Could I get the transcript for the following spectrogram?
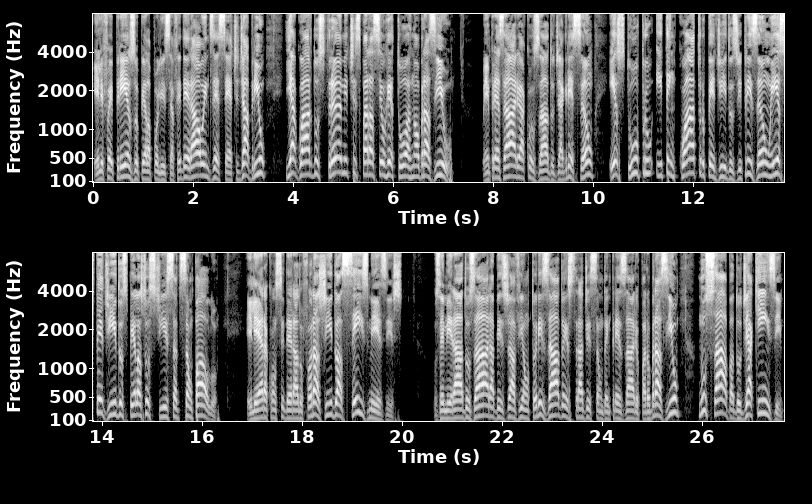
Ele foi preso pela Polícia Federal em 17 de abril e aguarda os trâmites para seu retorno ao Brasil. O empresário é acusado de agressão, estupro e tem quatro pedidos de prisão expedidos pela Justiça de São Paulo. Ele era considerado foragido há seis meses. Os Emirados Árabes já haviam autorizado a extradição do empresário para o Brasil no sábado, dia 15,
